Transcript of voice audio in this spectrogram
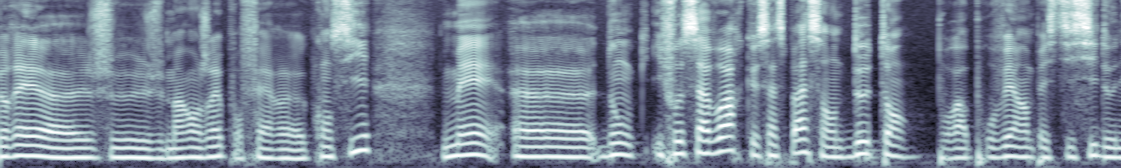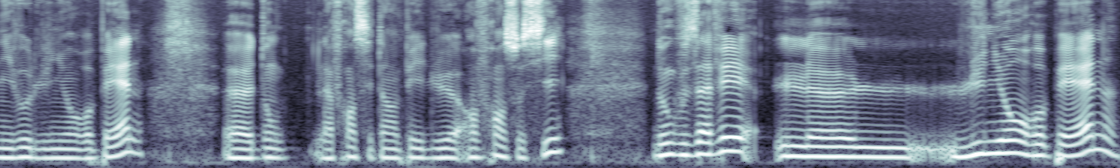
euh, je, m'arrangerai pour faire concis. Mais donc il faut savoir que ça se passe en deux temps pour approuver un pesticide au niveau de l'Union européenne. donc la France étant un pays de l'UE, en France aussi. Donc vous avez l'Union européenne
